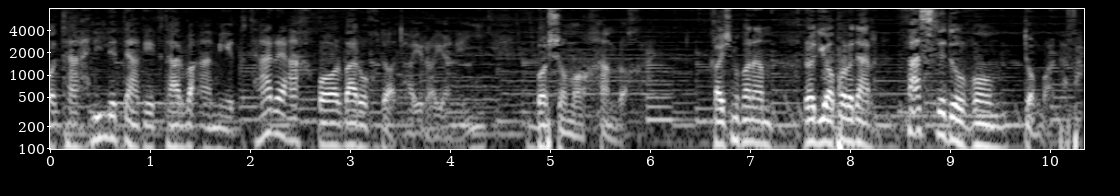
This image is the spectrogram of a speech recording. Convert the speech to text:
با تحلیل دقیقتر و عمیقتر اخبار و رخدادهای رایانه‌ای با شما همراه خواهش می‌کنم رادیو آپا رو در فصل دوم دنبال بفرمایید.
